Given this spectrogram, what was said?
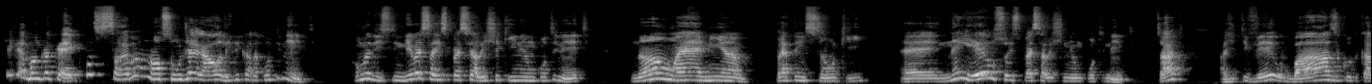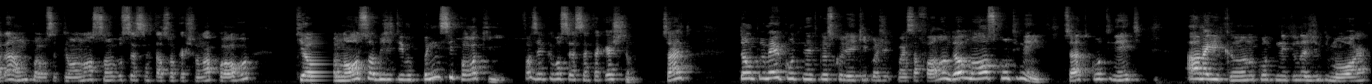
o que a banca quer? Que você saiba a noção geral ali de cada continente. Como eu disse, ninguém vai sair especialista aqui em nenhum continente. Não é minha pretensão aqui. É, nem eu sou especialista em nenhum continente, certo? A gente vê o básico de cada um para você ter uma noção e você acertar sua questão na prova, que é o nosso objetivo principal aqui, fazer com que você acerte a questão, certo? Então, o primeiro continente que eu escolhi aqui para a gente começar falando é o nosso continente, certo? O continente americano, o continente onde a gente mora,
